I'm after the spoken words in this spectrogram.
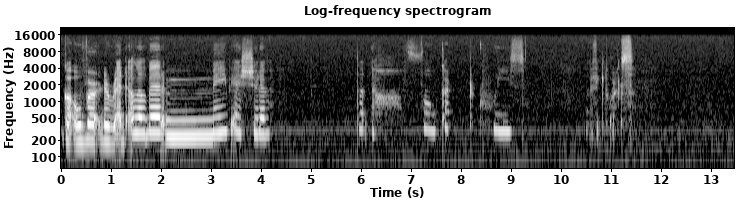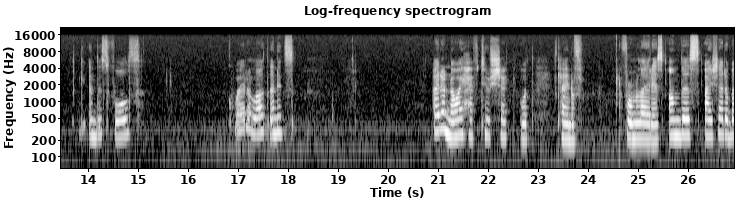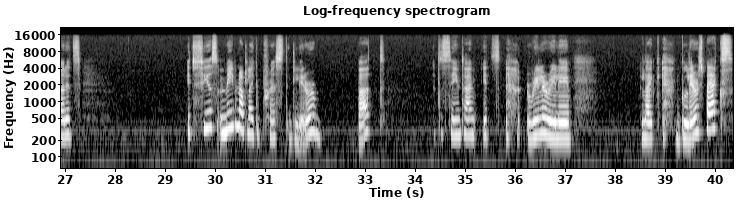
go over the red a little bit. Maybe I should have done a faux cut crease. I think it works. And this falls quite a lot and it's I don't know I have to check what kind of formula it is on this eyeshadow but it's it feels maybe not like a pressed glitter but at the same time it's really really like glitter specs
